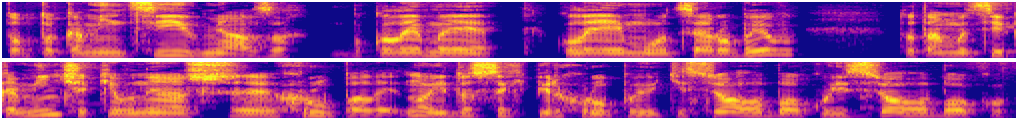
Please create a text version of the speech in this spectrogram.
Тобто камінці в м'язах. Бо коли, ми, коли я йому це робив, то там оці камінчики вони аж хрупали. Ну і до сих пір хрупають. І з цього боку, і з цього боку.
